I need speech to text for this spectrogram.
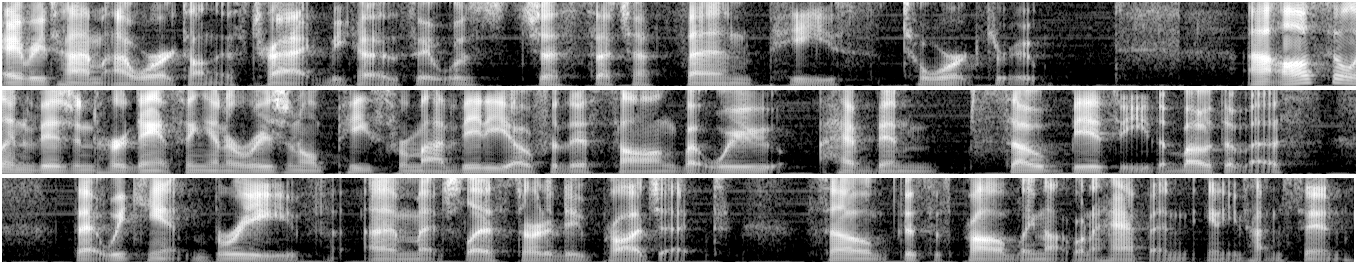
every time I worked on this track because it was just such a fun piece to work through. I also envisioned her dancing an original piece for my video for this song, but we have been so busy, the both of us, that we can't breathe, uh, much less start a new project. So this is probably not going to happen anytime soon.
